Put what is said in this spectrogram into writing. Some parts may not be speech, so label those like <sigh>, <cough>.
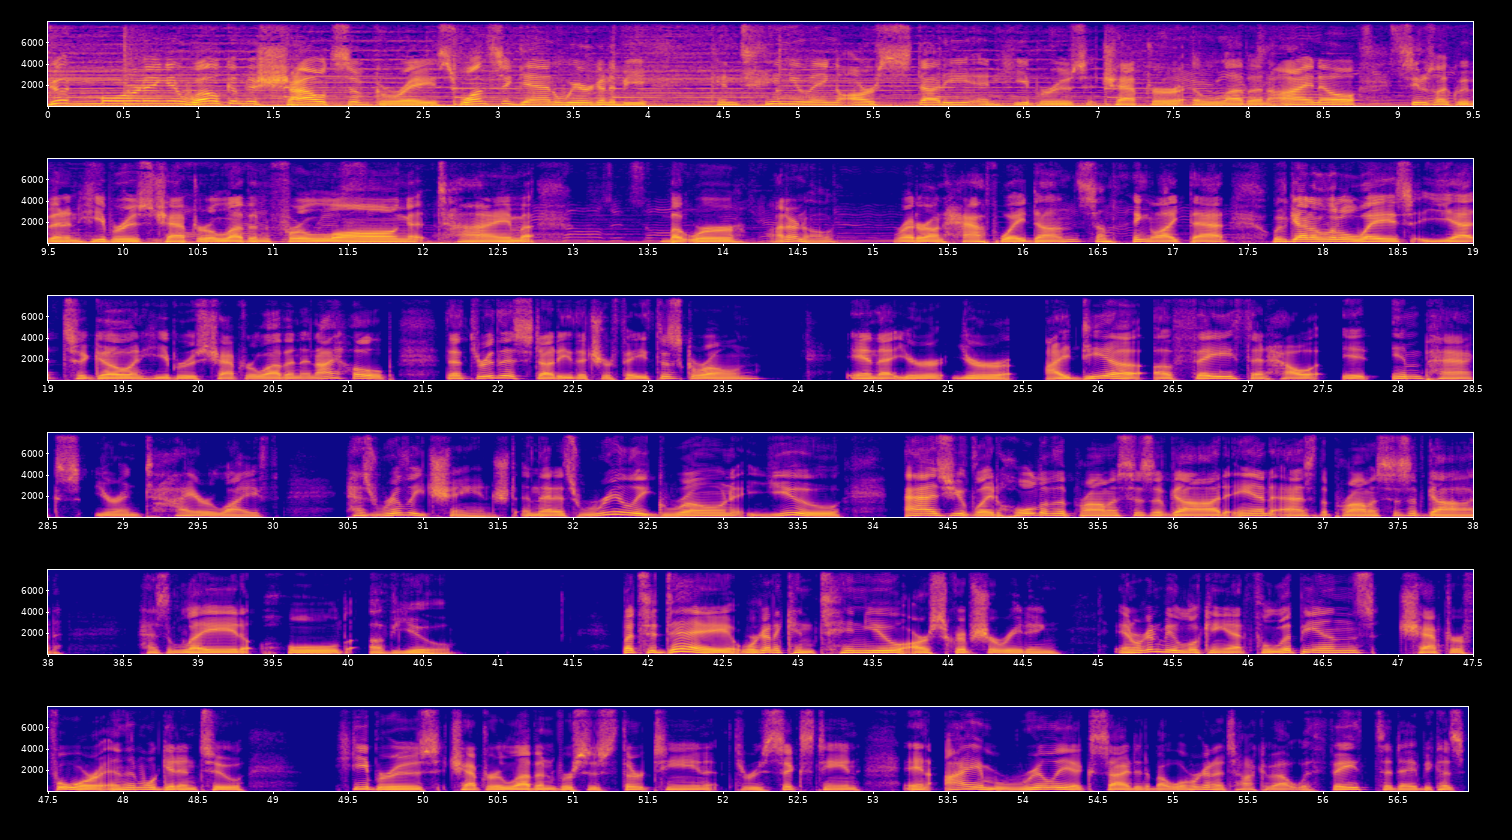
Good morning and welcome to Shouts of Grace. Once again, we're going to be continuing our study in Hebrews chapter 11. I know seems like we've been in Hebrews chapter 11 for a long time, but we're, I don't know, right around halfway done, <laughs> something like that. We've got a little ways yet to go in Hebrews chapter 11, and I hope that through this study that your faith has grown and that your your idea of faith and how it impacts your entire life has really changed and that it's really grown you as you've laid hold of the promises of God and as the promises of God has laid hold of you. But today we're going to continue our scripture reading and we're going to be looking at Philippians chapter 4 and then we'll get into Hebrews chapter 11, verses 13 through 16. And I am really excited about what we're going to talk about with faith today because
